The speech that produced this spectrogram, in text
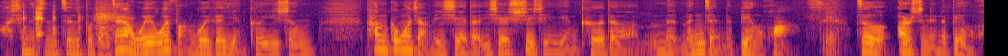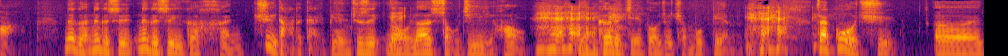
哇，现在真的真是不得了。这样我也我也访问过一个眼科医生，他们跟我讲了一些的一些事情，眼科的门门诊的变化，是这二十年的变化。那个那个是那个是一个很巨大的改变，就是有了手机以后，眼科的结构就全部变了。在过去，呃，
